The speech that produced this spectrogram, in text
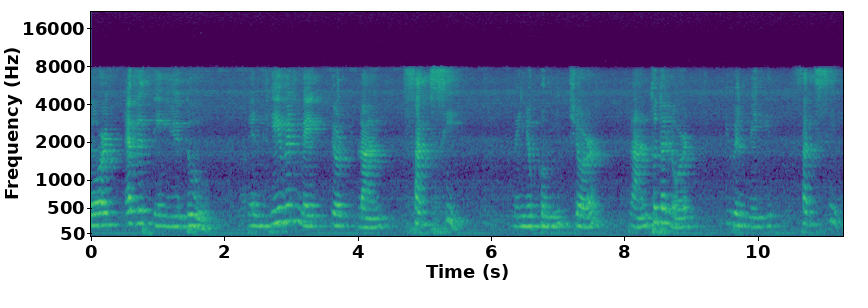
Lord everything you do, then He will make your plan succeed. When you commit your plan to the Lord, He will make it succeed.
